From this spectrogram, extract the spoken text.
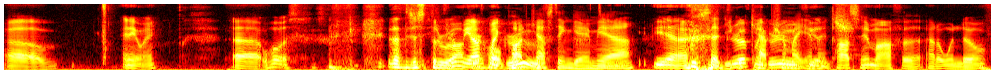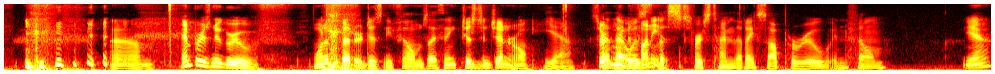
um, anyway uh, what was That just threw, threw off me your off my whole groove. podcasting game, yeah. Yeah, said you could capture my and image? toss him off a, out a window. um, Emperor's New Groove, one of the better Disney films, I think, just in general. Yeah. Uh, Certainly that the was funniest. the first time that I saw Peru in film. Yeah,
